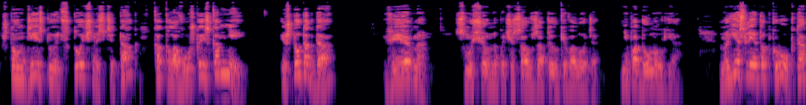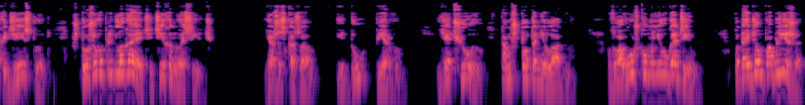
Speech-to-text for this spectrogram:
что он действует в точности так, как ловушка из камней. И что тогда? Верно, смущенно почесал в затылке Володя. Не подумал я. Но если этот круг так и действует, что же вы предлагаете, Тихон Васильевич? Я же сказал, иду первым. Я чую, там что-то неладно. В ловушку мы не угодим. Подойдем поближе,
